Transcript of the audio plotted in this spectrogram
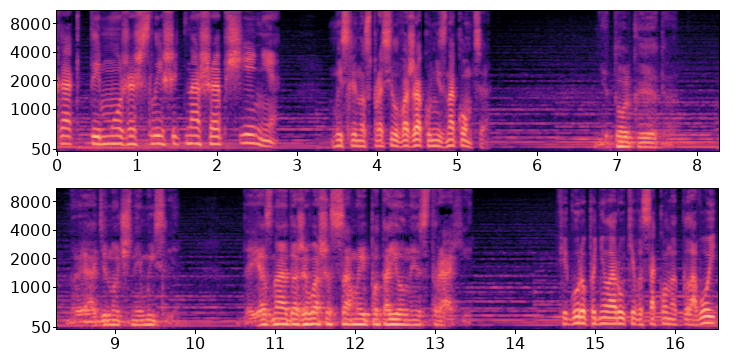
«Как ты можешь слышать наше общение?» Мысленно спросил вожак у незнакомца. «Не только это, но и одиночные мысли. Да я знаю даже ваши самые потаенные страхи». Фигура подняла руки высоко над головой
